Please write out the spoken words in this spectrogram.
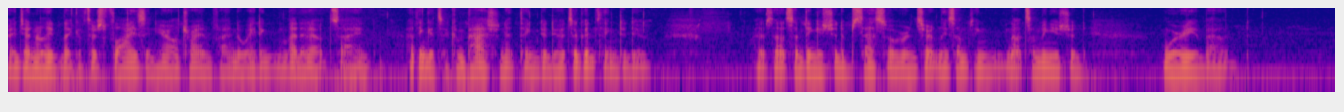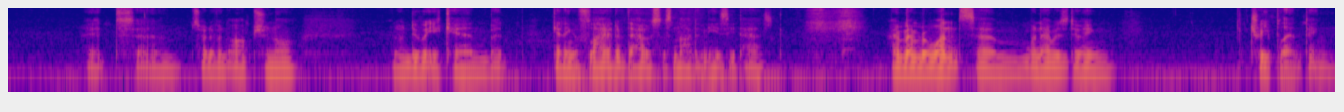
I generally, like if there's flies in here, I'll try and find a way to let it outside. I think it's a compassionate thing to do. It's a good thing to do. It's not something you should obsess over, and certainly something not something you should worry about. It's um, sort of an optional, you know, do what you can, but getting a fly out of the house is not an easy task. I remember once um, when I was doing tree planting.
